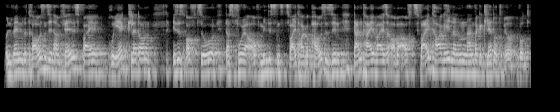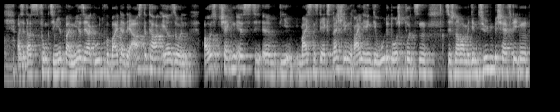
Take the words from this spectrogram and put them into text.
Und wenn wir draußen sind am Fels bei Projektklettern, ist es oft so, dass vorher auch mindestens zwei Tage Pause sind, dann teilweise aber auch zwei Tage hintereinander geklettert wird. Also das funktioniert bei mir sehr gut, wobei dann der erste Tag eher so ein Auschecken ist, äh, die meistens die Expressschlingen reinhängen, die Route durchputzen, sich nochmal mit den Zügen beschäftigen,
